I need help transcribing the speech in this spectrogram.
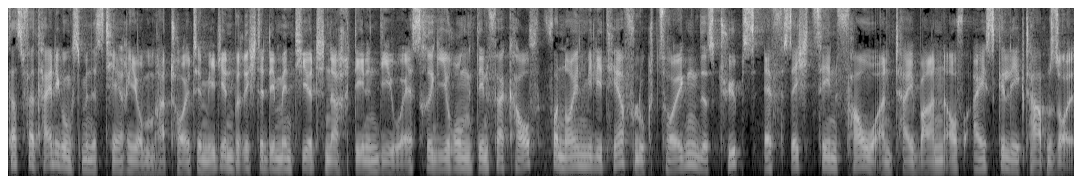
Das Verteidigungsministerium hat heute Medienberichte dementiert, nach denen die US-Regierung den Verkauf von neuen Militärflugzeugen des Typs F-16V an Taiwan auf Eis gelegt haben soll.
